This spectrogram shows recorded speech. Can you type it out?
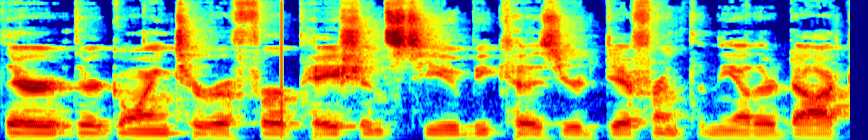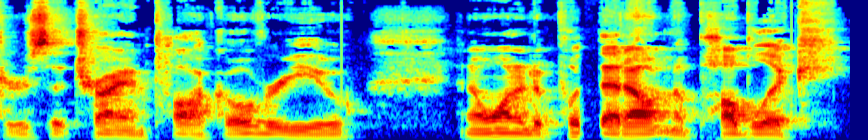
They're they're going to refer patients to you because you're different than the other doctors that try and talk over you. And i wanted to put that out in a public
